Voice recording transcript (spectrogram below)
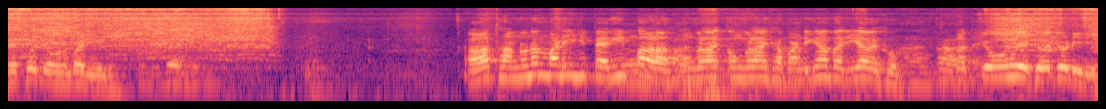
ਦੇਖੋ ਜੋਨ ਭਾਜੀ ਆ ਤੁਹਾਨੂੰ ਨਾ ਮਾੜੀ ਜੀ ਪੈ ਗਈ ਭਾਲਾ ਉਂਗਲਾਂ ਉਂਗਲਾਂ ਛਪੰਡੀਆਂ ਭਾਜੀ ਆ ਵੇਖੋ। ਆ ਚੋਣ ਵੇਖੋ ਝੋੜੀ ਦੀ।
